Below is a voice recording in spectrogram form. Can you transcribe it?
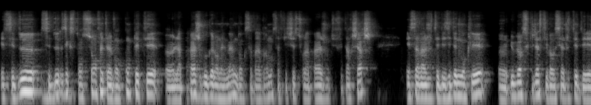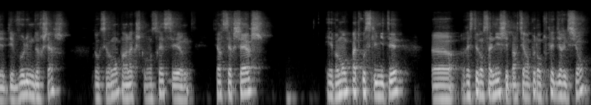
Et ces deux, ces deux extensions, en fait, elles vont compléter la page Google en elle-même. Donc, ça va vraiment s'afficher sur la page où tu fais ta recherche. Et ça va ajouter des idées de mots-clés. Uber Suggest, il va aussi ajouter des, des volumes de recherche. Donc, c'est vraiment par là que je commencerai. C'est faire ses recherches et vraiment pas trop se limiter. rester dans sa niche et partir un peu dans toutes les directions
